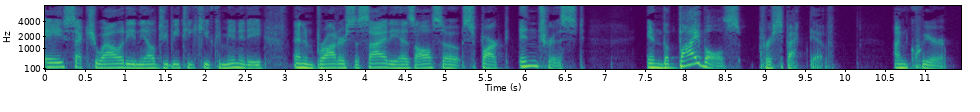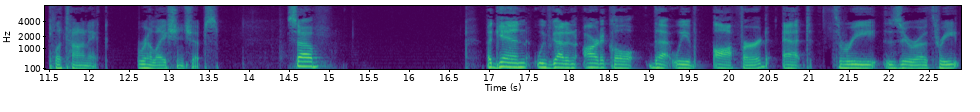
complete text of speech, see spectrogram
asexuality in the LGBTQ community and in broader society has also sparked interest in the Bible's perspective on queer platonic relationships. So, Again, we've got an article that we've offered at 303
